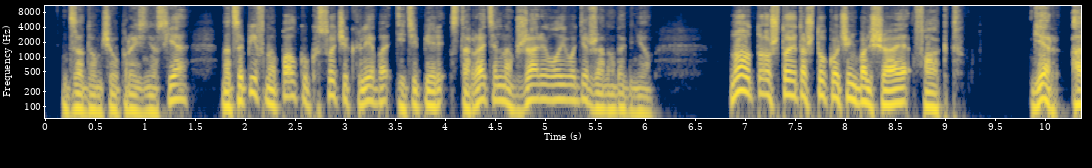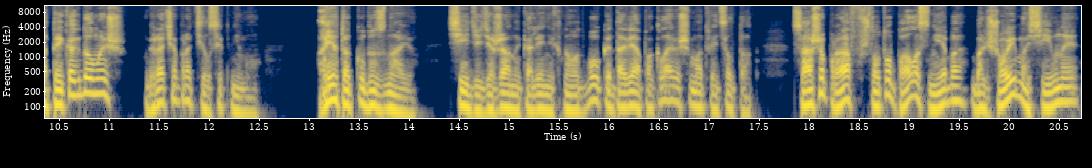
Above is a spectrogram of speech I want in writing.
— задумчиво произнес я, нацепив на палку кусочек хлеба и теперь старательно обжаривал его, держа над огнем. «Но то, что эта штука очень большая — факт». «Гер, а ты как думаешь?» — грач обратился к нему. «А я-то откуда знаю?» Сидя, держа на коленях ноутбук и давя по клавишам, ответил тот. Саша прав, что-то упало с неба, большое и массивное,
